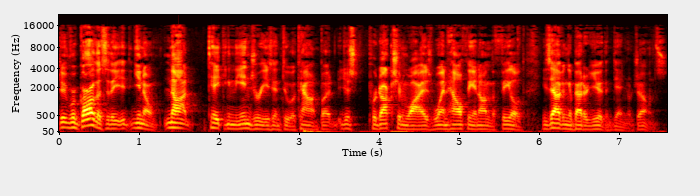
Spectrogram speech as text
regardless of the you know not taking the injuries into account, but just production wise, when healthy and on the field, he's having a better year than Daniel Jones.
